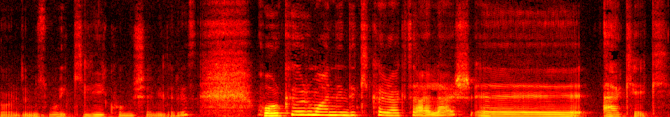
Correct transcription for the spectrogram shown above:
gördüğümüz bu ikiliyi konuşabiliriz. Korkuyorum annedeki karakterler e, erkek,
